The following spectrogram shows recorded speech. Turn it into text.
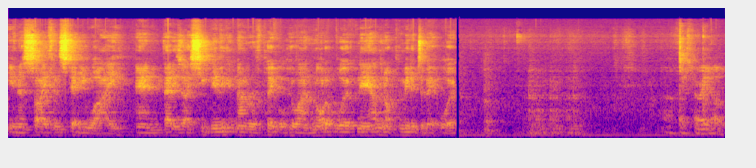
in a safe and steady way, and that is a significant number of people who are not at work now, they're not permitted to be at work. Marie. I'll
